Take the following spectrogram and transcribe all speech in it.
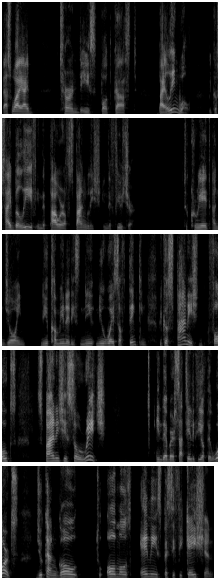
That's why I turned this podcast bilingual because I believe in the power of Spanglish in the future to create and join new communities, new new ways of thinking. Because Spanish, folks, Spanish is so rich in the versatility of the words. You can go to almost any specification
